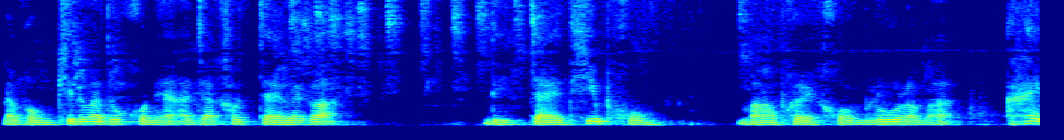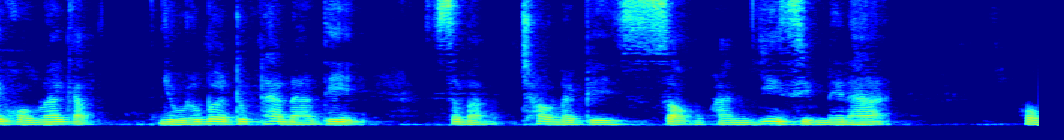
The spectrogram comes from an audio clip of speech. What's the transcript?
แล้วผมคิดว่าทุกคนเนี้ยอาจจะเข้าใจแล้วก็ดีใจที่ผมมาเผยความรู้แล้วมาให้ความรู้กับยูทูบเบอร์ทุกท่านนะที่ สมัครช่องในปี 2020 นี่นะฮะ ผม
